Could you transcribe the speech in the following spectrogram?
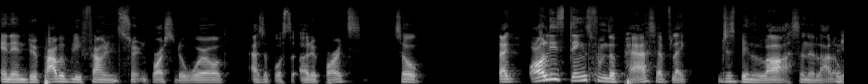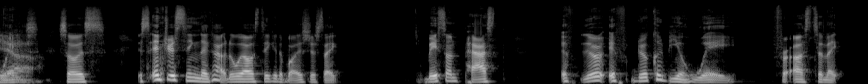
and then they're probably found in certain parts of the world as opposed to other parts. So like all these things from the past have like just been lost in a lot of Yeah. ways so it's it's interesting like how the way i was thinking about it, it's just like based on past if there if there could be a way for us to like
